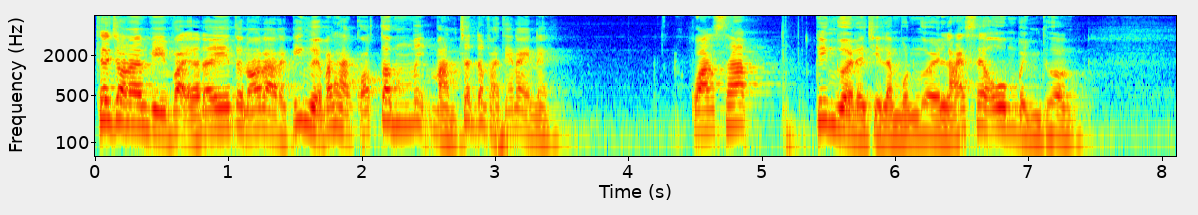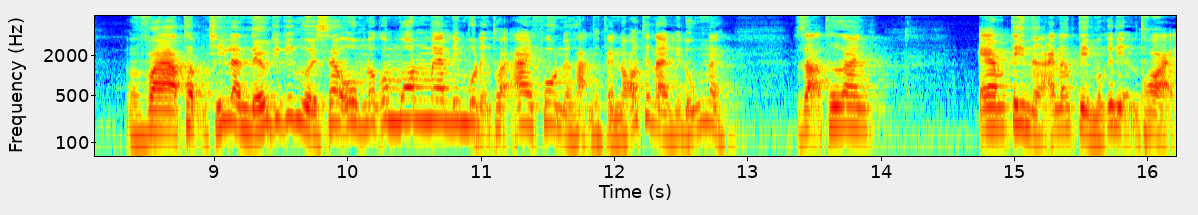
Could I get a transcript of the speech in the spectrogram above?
Thế cho nên vì vậy ở đây tôi nói là cái người bán hàng có tâm ấy bản chất nó phải thế này này. Quan sát cái người này chỉ là một người lái xe ôm bình thường. Và thậm chí là nếu như cái người xe ôm nó có mon men đi mua điện thoại iPhone chẳng hạn thì phải nói thế này mới đúng này. Dạ thưa anh em tin rằng anh đang tìm một cái điện thoại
